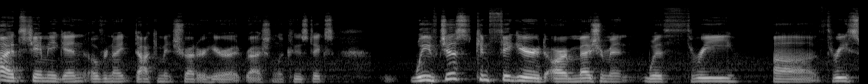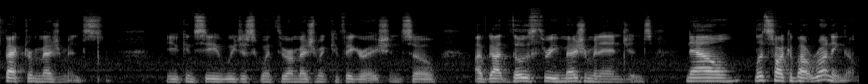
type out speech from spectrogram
Hi, it's Jamie again, Overnight Document Shredder here at Rational Acoustics. We've just configured our measurement with three, uh, three spectrum measurements. You can see we just went through our measurement configuration. So I've got those three measurement engines. Now let's talk about running them.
